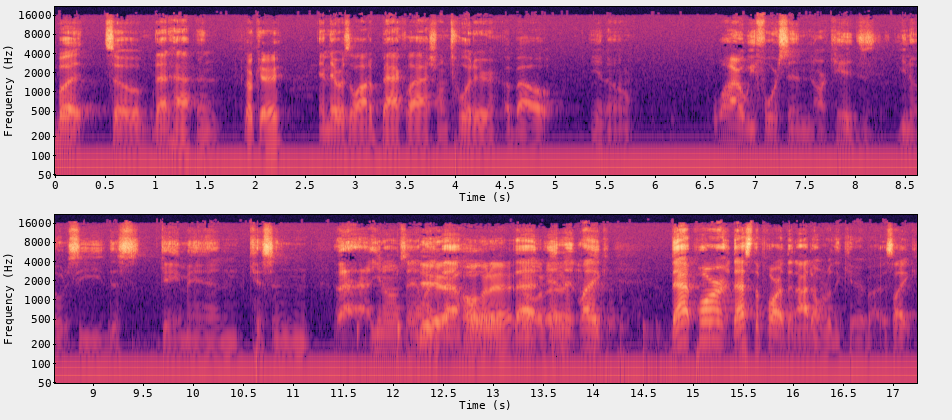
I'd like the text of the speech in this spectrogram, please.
but so that happened. Okay. and there was a lot of backlash on Twitter about, you know, why are we forcing our kids, you know, to see this gay man kissing, ah, you know what I'm saying? like Yeah, that whole all of that, all of and that. it, like that part, that's the part that I don't really care about. It's like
